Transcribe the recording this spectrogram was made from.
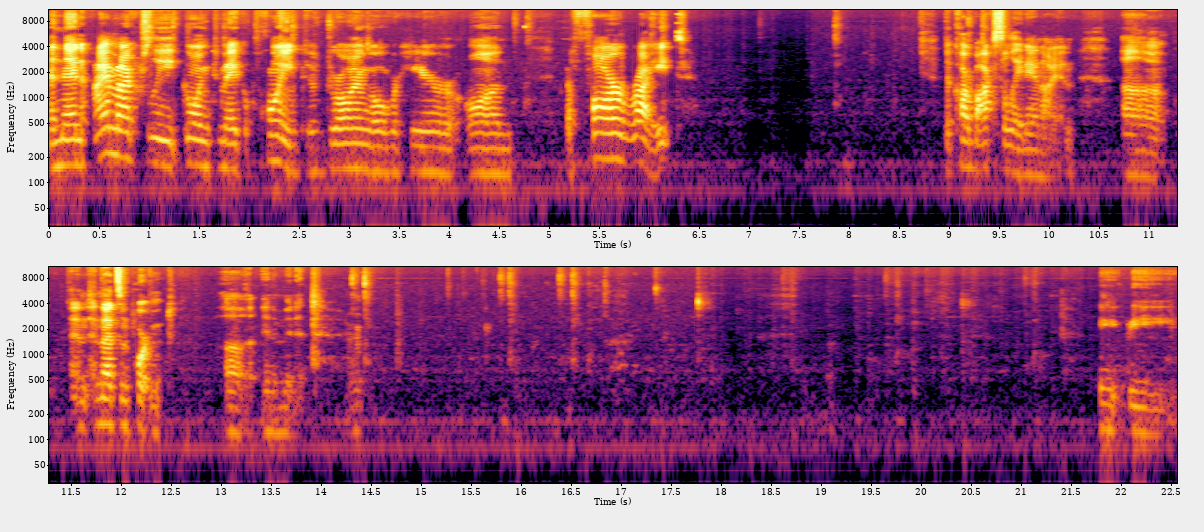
And then I'm actually going to make a point of drawing over here on the far right the carboxylate anion. Uh, and, and that's important uh, in a minute. The, the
